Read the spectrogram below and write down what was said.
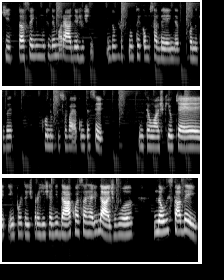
que está sendo muito demorada e a gente não, não tem como saber ainda quando que, vai, quando que isso vai acontecer. Então, acho que o que é importante para a gente é lidar com essa realidade. O Luan não está bem.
